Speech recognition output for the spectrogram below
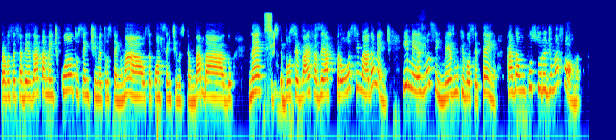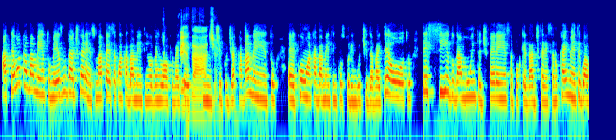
para você saber exatamente quantos centímetros tem uma alça, quantos centímetros tem um babado né? Sim. Você vai fazer aproximadamente. E mesmo assim, mesmo que você tenha, cada um costura de uma forma. Até o acabamento mesmo dá diferença. Uma peça com acabamento em overlock vai Verdade. ter um tipo de acabamento, é, com acabamento em costura embutida vai ter outro. Tecido dá muita diferença, porque dá diferença no caimento. Igual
